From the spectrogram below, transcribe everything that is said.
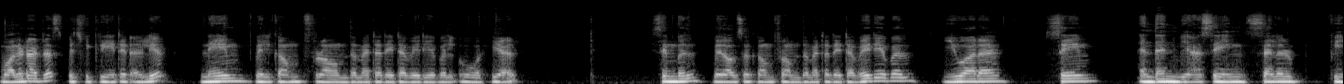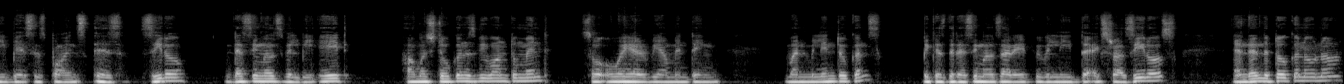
wallet address, which we created earlier. Name will come from the metadata variable over here. Symbol will also come from the metadata variable. URI, same. And then we are saying seller fee basis points is zero. Decimals will be eight. How much tokens we want to mint? So over here we are minting 1 million tokens. Because the decimals are 8 we will need the extra zeros. And then the token owner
